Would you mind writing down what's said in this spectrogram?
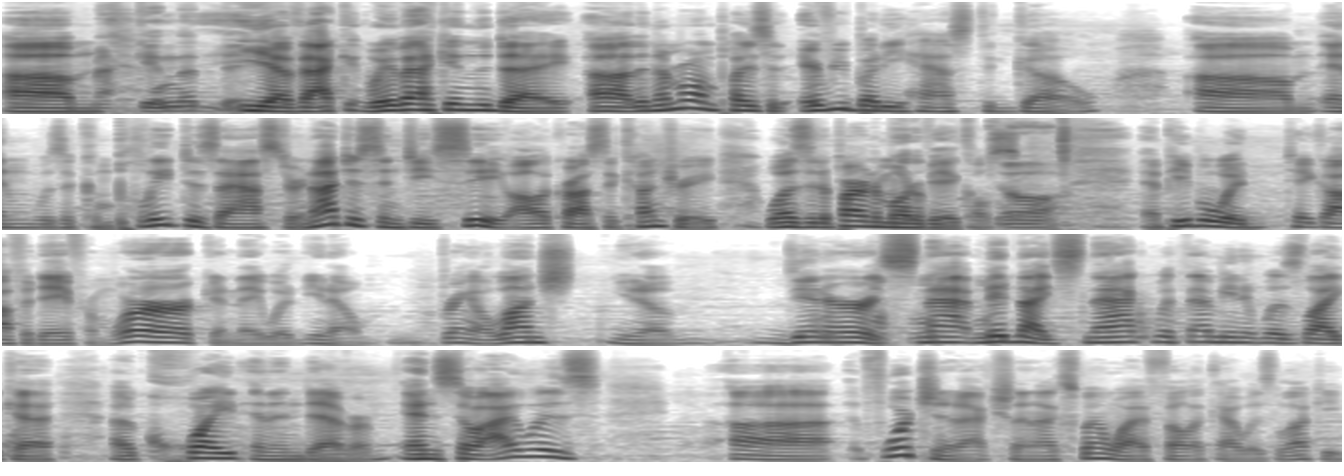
Um, Back in the day. yeah, back way back in the day, uh, the number one place that everybody has to go um, and was a complete disaster, not just in D.C., all across the country, was the Department of Motor Vehicles. Oh. And people would take off a day from work, and they would, you know, bring a lunch, you know, dinner, snack, midnight snack with them. I mean, it was like a, a quite an endeavor. And so I was uh, fortunate, actually, and I'll explain why I felt like I was lucky.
